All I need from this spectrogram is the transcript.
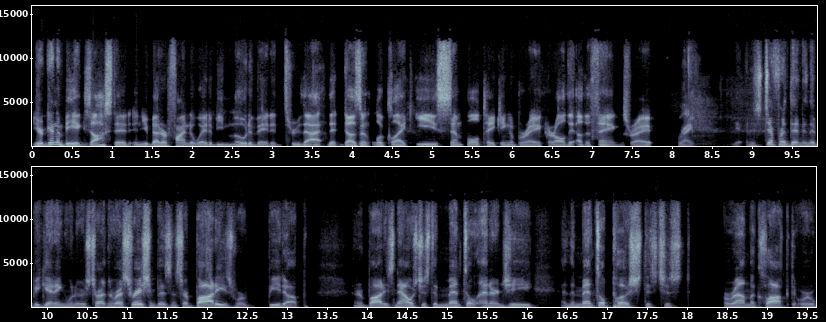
you're going to be exhausted and you better find a way to be motivated through that that doesn't look like ease simple taking a break or all the other things right right yeah, and it's different than in the beginning when we were starting the restoration business our bodies were beat up and our bodies now it's just the mental energy and the mental push that's just around the clock that we're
